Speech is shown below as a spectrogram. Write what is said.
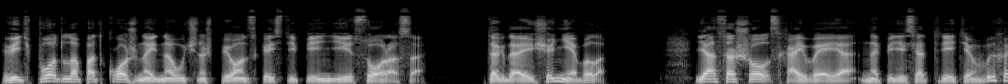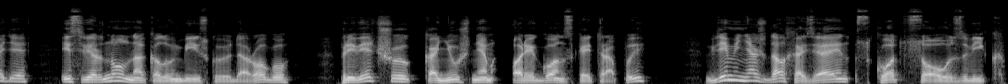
Ведь подло подкожной научно-шпионской стипендии Сороса тогда еще не было я сошел с хайвея на 53-м выходе и свернул на Колумбийскую дорогу, приведшую к конюшням Орегонской тропы, где меня ждал хозяин Скотт Соузвик.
